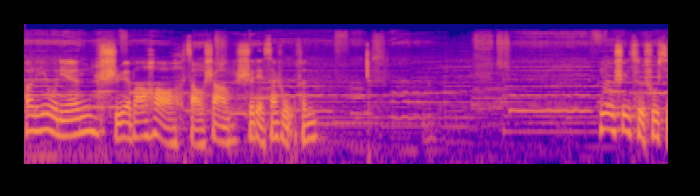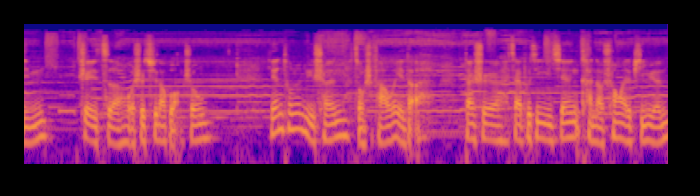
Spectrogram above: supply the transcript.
二零一五年十月八号早上十点三十五分，又是一次出行。这一次我是去到广州，沿途的旅程总是乏味的，但是在不经意间看到窗外的平原，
